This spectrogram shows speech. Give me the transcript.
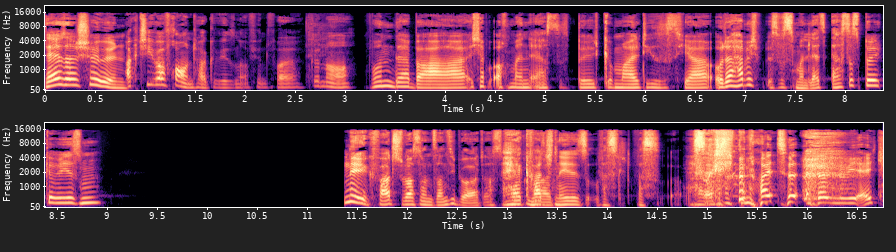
Sehr, sehr schön. Aktiver Frauentag gewesen auf jeden Fall. Genau. Wunderbar. Ich habe auch mein erstes Bild gemalt dieses Jahr. Oder habe ich, ist es mein letzt, erstes Bild gewesen? Nee, Quatsch, du warst noch in Sansibar. Das Hä, Quatsch, nee, so- was, was, hä? ich bin heute irgendwie echt.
